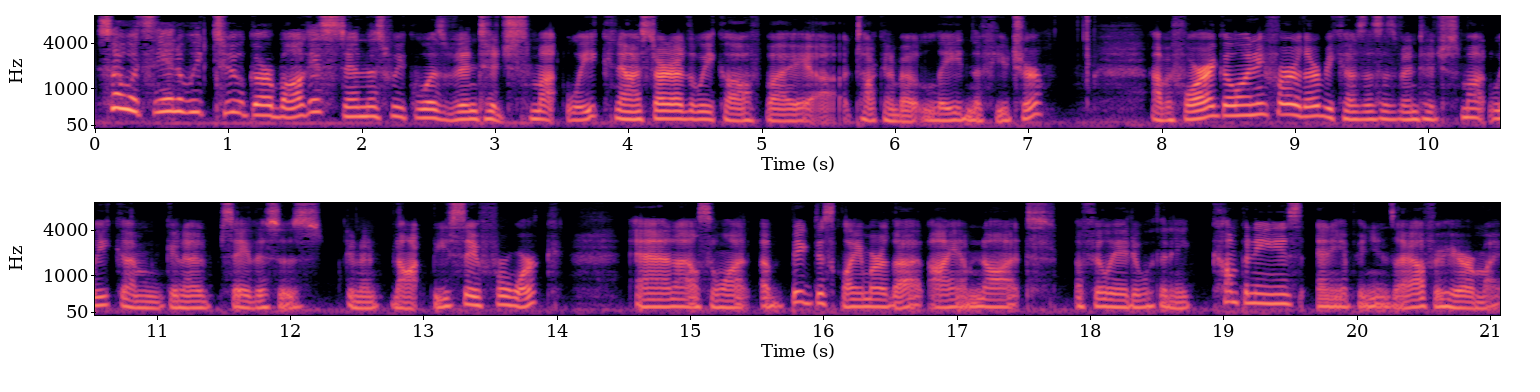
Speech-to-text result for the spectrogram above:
So it's the end of week two, Garb August, and this week was Vintage Smut Week. Now I started the week off by uh, talking about Laid in the Future. Now before I go any further, because this is Vintage Smut Week, I'm going to say this is going to not be safe for work. And I also want a big disclaimer that I am not affiliated with any companies. Any opinions I offer here are my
